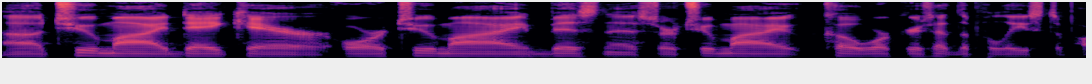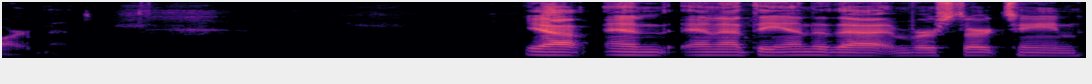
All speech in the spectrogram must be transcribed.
uh, to my daycare or to my business or to my coworkers at the police department. Yeah, and and at the end of that, in verse thirteen,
